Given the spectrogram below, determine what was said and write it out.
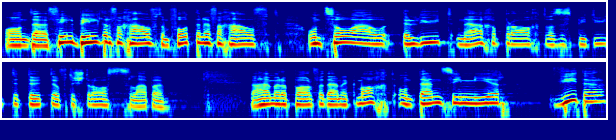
und äh, viele Bilder verkauft und Fotos verkauft und so auch den Leuten nähergebracht, was es bedeutet, dort auf der Straße zu leben. Da haben wir ein paar von denen gemacht und dann sind wir wieder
